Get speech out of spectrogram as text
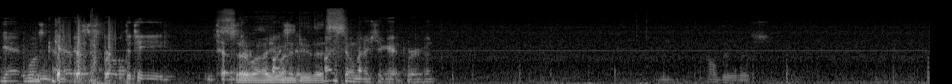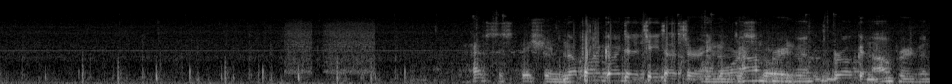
Yeah, it was Cannabis cannabis. broke the T-tester. So how you wanna still- do I still managed to get proven. I'll do this. Have suspicion. No point going to the T-tester anymore. I'm proven. It's broken. I'm proven.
